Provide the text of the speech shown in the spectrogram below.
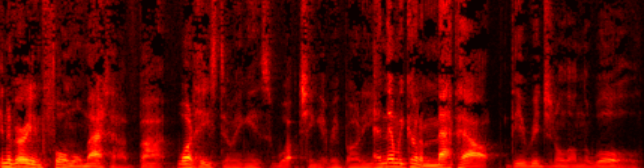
in a very informal matter, but what he's doing is watching everybody. And then we kind of map out the original on the wall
